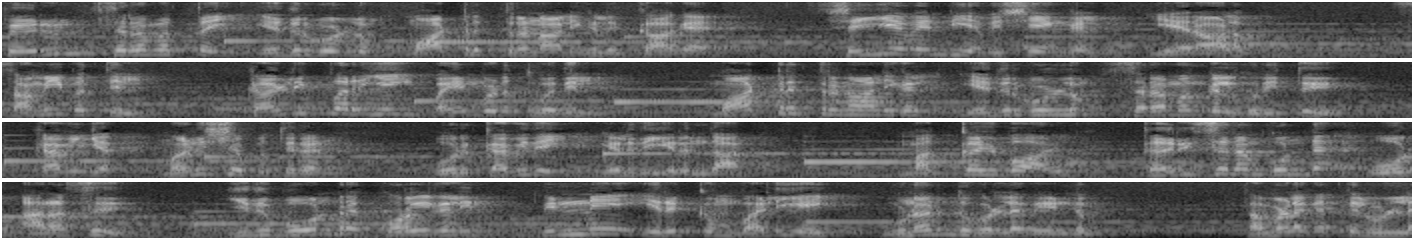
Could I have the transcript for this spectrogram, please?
பெரும் சிரமத்தை எதிர்கொள்ளும் மாற்றுத்திறனாளிகளுக்காக செய்ய வேண்டிய விஷயங்கள் ஏராளம். சமீபத்தில் கழிப்பறையை பயன்படுத்துவதில் மாற்றுத்திறனாளிகள் எதிர்கொள்ளும் சிரமங்கள் குறித்து கவிஞர் மனுஷபுத்திரன் ஒரு கவிதை எழுதியிருந்தார். மக்கள் வாழ் கரிசனம் கொண்ட ஓர் அரசு இதுபோன்ற குரல்களின் பின்னே இருக்கும் வழியை உணர்ந்து கொள்ள வேண்டும். தமிழகத்தில் உள்ள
